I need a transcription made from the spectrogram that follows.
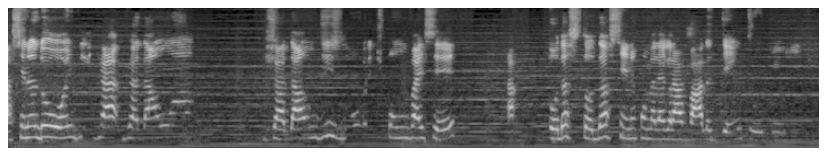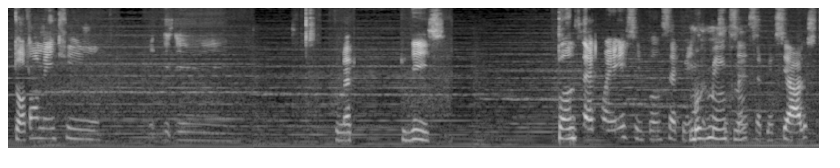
A cena do ônibus já, já dá uma. Já dá um deslumbre de como vai ser a, toda, toda a cena como ela é gravada dentro de. totalmente em, em- como é que diz? Plano sequência, em plano sequência. Movimento, cenas né? Sequenciados.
